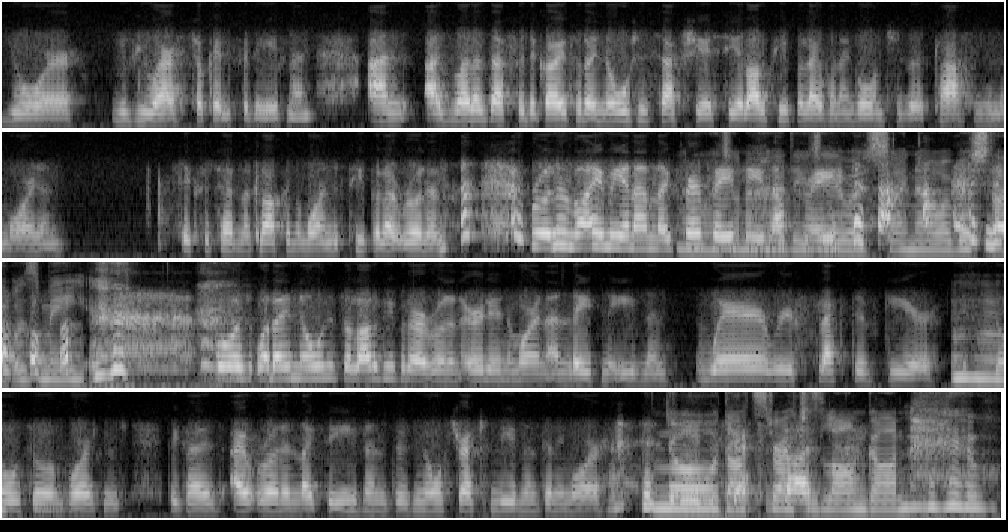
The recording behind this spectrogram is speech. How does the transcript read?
you're if you are stuck in for the evening. And as well as that, for the guys, what I noticed actually, I see a lot of people out when I go into the classes in the morning six or seven o'clock in the morning, there's people out running, running by me, and I'm like, fair oh, play to you, that's me. I know. I wish that was me. but what I noticed, a lot of people are running early in the morning and late in the evenings. Wear reflective gear. Mm-hmm. It's so so important because out running like the evenings, there's no stretch in the evenings anymore. no, that stretch is long gone now.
